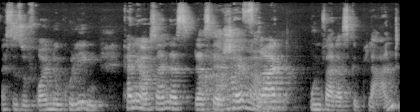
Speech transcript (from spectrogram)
Weißt du, so Freunde und Kollegen. Kann ja auch sein, dass, dass der Ah. Chef fragt, und war das geplant?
